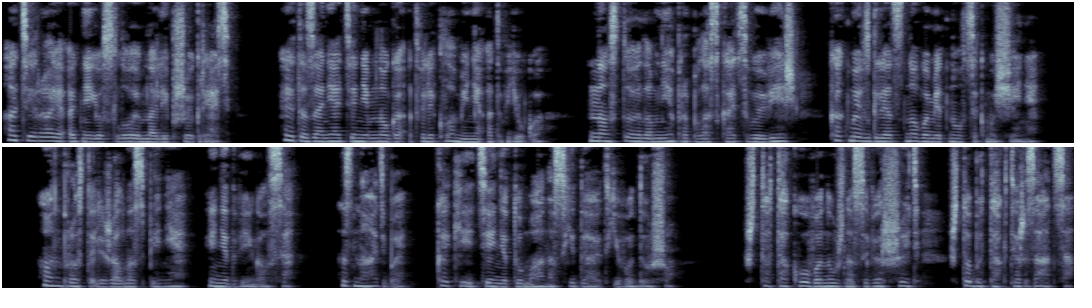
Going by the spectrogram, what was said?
оттирая от нее слоем налипшую грязь. Это занятие немного отвлекло меня от вьюга, но стоило мне прополоскать свою вещь, как мой взгляд снова метнулся к мужчине. Он просто лежал на спине и не двигался. Знать бы, какие тени тумана съедают его душу. Что такого нужно совершить, чтобы так терзаться?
